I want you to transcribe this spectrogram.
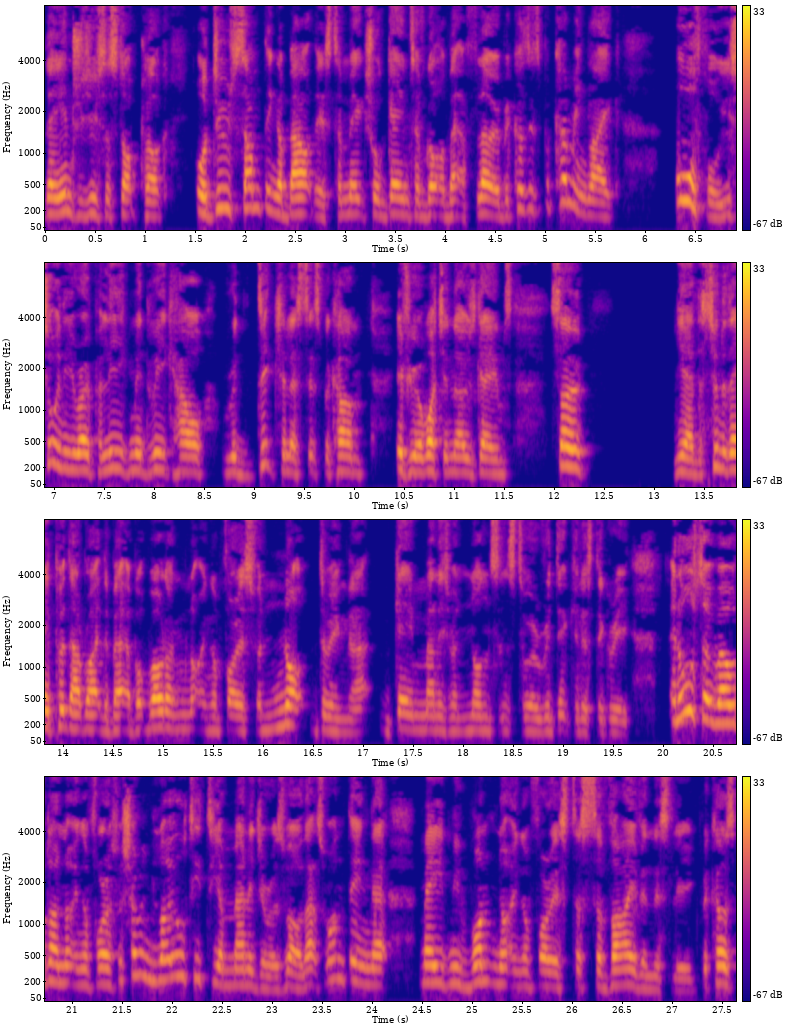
they introduce a stop clock or do something about this to make sure games have got a better flow because it's becoming like awful. You saw in the Europa League midweek how ridiculous it's become if you were watching those games. So, yeah, the sooner they put that right, the better. But well done, Nottingham Forest, for not doing that game management nonsense to a ridiculous degree. And also, well done, Nottingham Forest, for showing loyalty to your manager as well. That's one thing that made me want Nottingham Forest to survive in this league because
